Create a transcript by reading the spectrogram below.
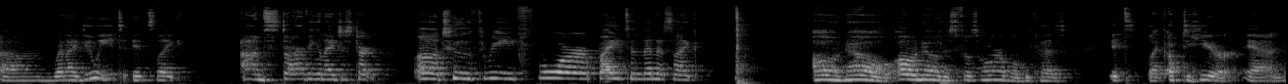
Um, when I do eat, it's like I'm starving and I just start, oh, two, three, four bites. And then it's like, oh no, oh no, this feels horrible because it's like up to here. And,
